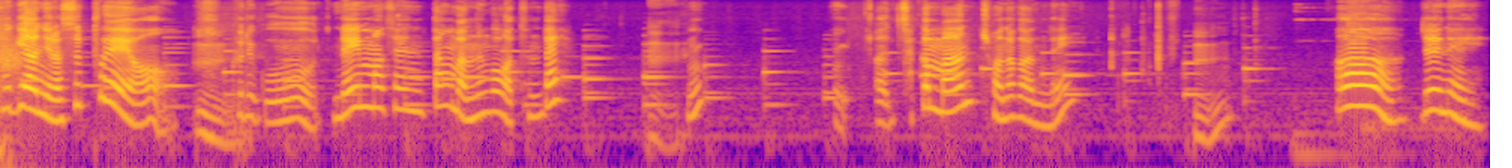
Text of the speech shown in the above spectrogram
국이 아니라 스프예요. 음, 그리고 내 입맛엔 딱 맞는 것 같은데? 음, 음, 아, 잠깐만 전화가 왔네. 음. 아, 네네.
